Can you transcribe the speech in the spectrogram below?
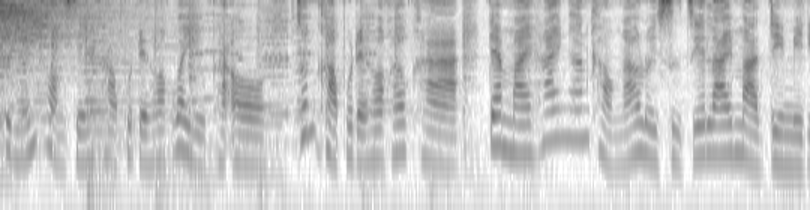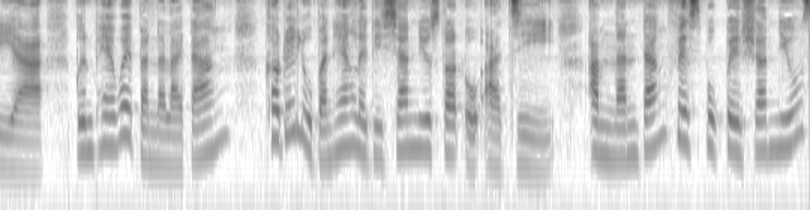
น้องเขาอยสืบเน้นถ่อมเสียงข่าวผู้ใดฮอกไว้อยู่ค่ะออจนข่าวผู้ใดฮอกเข้าค่ะ แต่หมายให้งานข่าวเงาเลยสื่อเจไลมาดีมีเดีย ปืนเพไว้บรรณาลายดังเข้าด้วยหลู่บันแห้ง ladishannews.org อำนั้นดั้ง Facebook p a g e News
